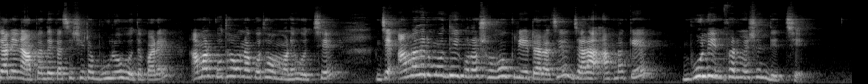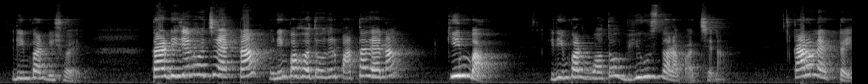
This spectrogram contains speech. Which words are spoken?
জানি না আপনাদের কাছে সেটা ভুলও হতে পারে। আমার কোথাও না কোথাও মনে হচ্ছে যে আমাদের মধ্যেই কোনো সহ ক্রিয়েটার আছে যারা আপনাকে ভুল ইনফরমেশন দিচ্ছে রিম্পার বিষয়ে। তার রিজন হচ্ছে একটা, রিম্পা হয়তো ওদের পাত্তা দেয় না, কিংবা রিম্পার মতো ভিউজ তারা পাচ্ছে না। কারণ একটাই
